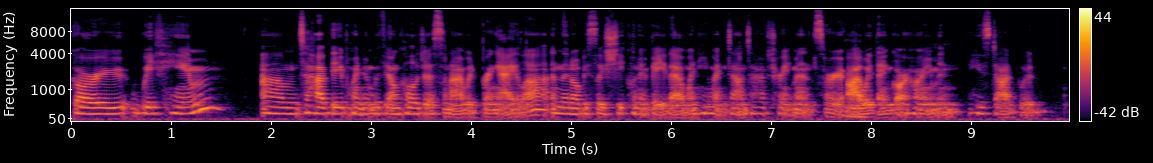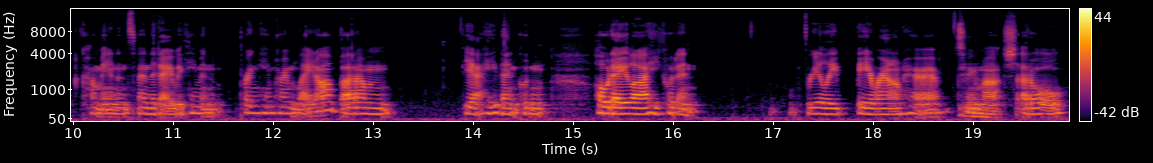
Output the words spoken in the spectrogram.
go with him. Um, to have the appointment with the oncologist, and I would bring Ayla, and then obviously she couldn't be there when he went down to have treatment, so I would then go home, and his dad would come in and spend the day with him and bring him home later. But um, yeah, he then couldn't hold Ayla. He couldn't really be around her too Mm. much at all,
